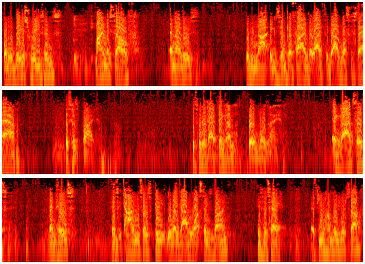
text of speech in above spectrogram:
one of the biggest reasons, my myself, and others, we do not exemplify the life that God wants us to have? Is His pride. It's because I think I'm way more than I am. And God says, in His His economy, so to speak, the way God wants things done, He says, hey, if you humble yourself,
